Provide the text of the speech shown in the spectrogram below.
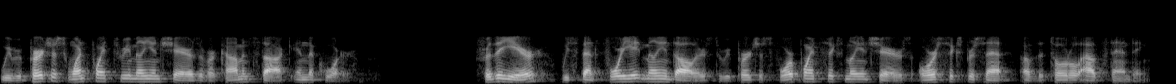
We repurchased 1.3 million shares of our common stock in the quarter. For the year, we spent $48 million to repurchase 4.6 million shares, or 6% of the total outstanding.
